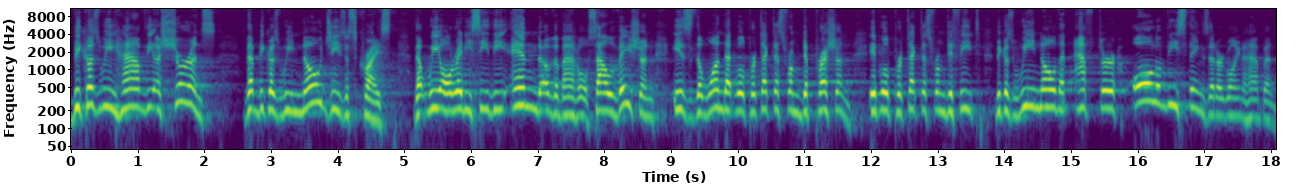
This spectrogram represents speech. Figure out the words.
Because we have the assurance that because we know Jesus Christ, that we already see the end of the battle. Salvation is the one that will protect us from depression. It will protect us from defeat because we know that after all of these things that are going to happen,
